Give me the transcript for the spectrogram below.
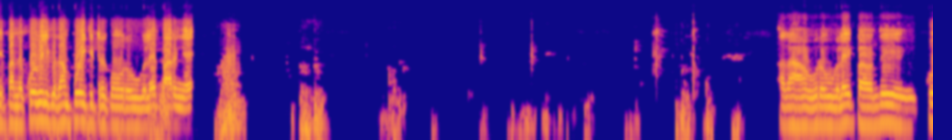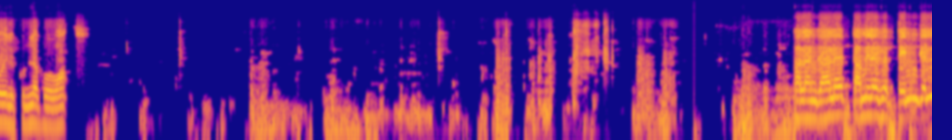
இப்ப அந்த கோவிலுக்கு தான் போய்கிட்டு இருக்கோம் உறவுகளை. பாருங்க. அதான் உறவுகளை இப்ப வந்து கோயிலுக்குள்ள போவோம். பழங்கால தமிழக பெண்கள்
